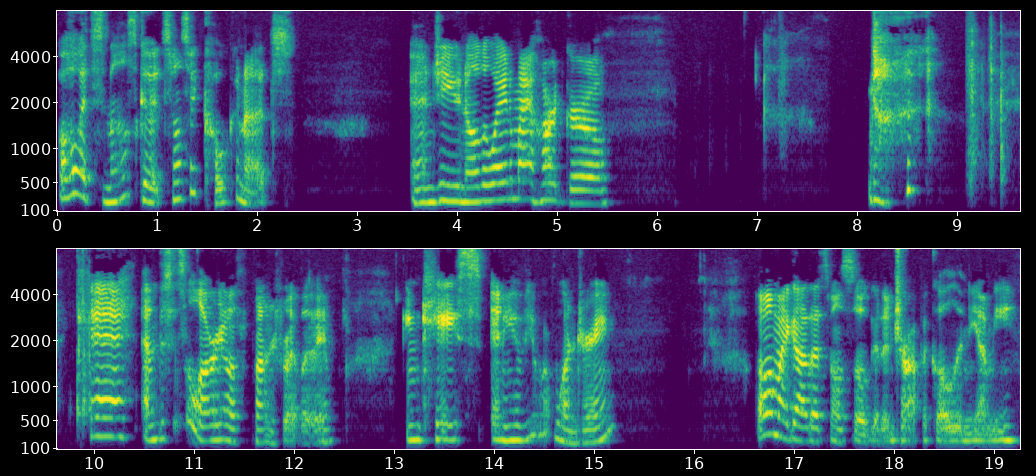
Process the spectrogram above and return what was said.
Oh, it smells good. It smells like coconuts. Angie, you know the way to my heart, girl. okay, and this is a L'Oreal sponge, by the way, in case any of you were wondering. Oh my god, that smells so good and tropical and yummy.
